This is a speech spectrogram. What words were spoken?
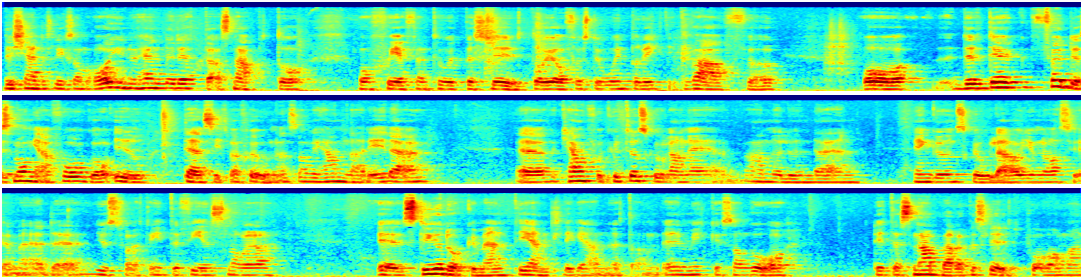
det kändes liksom oj, nu hände detta snabbt och, och chefen tog ett beslut och jag förstod inte riktigt varför. Och det, det föddes många frågor ur den situationen som vi hamnade i där. Eh, kanske kulturskolan är annorlunda än en grundskola och gymnasium med eh, just för att det inte finns några eh, styrdokument egentligen utan det är mycket som går lite snabbare beslut på vad man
